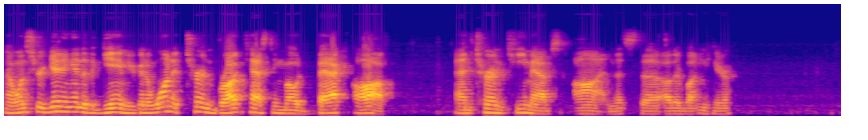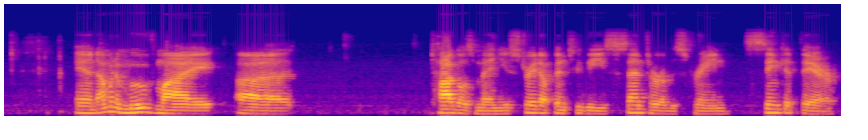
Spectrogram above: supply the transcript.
Now once you're getting into the game, you're going to want to turn broadcasting mode back off and turn key maps on. That's the other button here. And I'm going to move my uh, toggles menu straight up into the center of the screen, sync it there,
